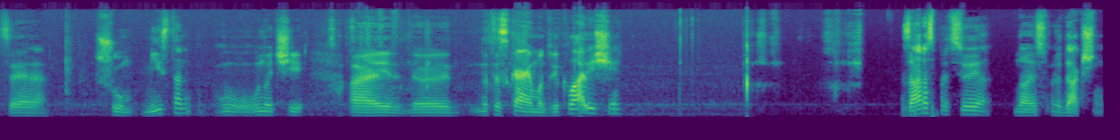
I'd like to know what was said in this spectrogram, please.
це шум міста уночі. Е, е, Натискаємо дві клавіші. Зараз працює Noise Reduction.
